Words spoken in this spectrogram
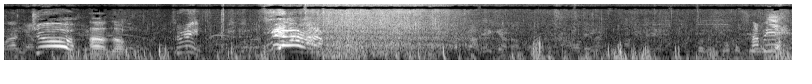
One, two, no. three. Yeah! Happy?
